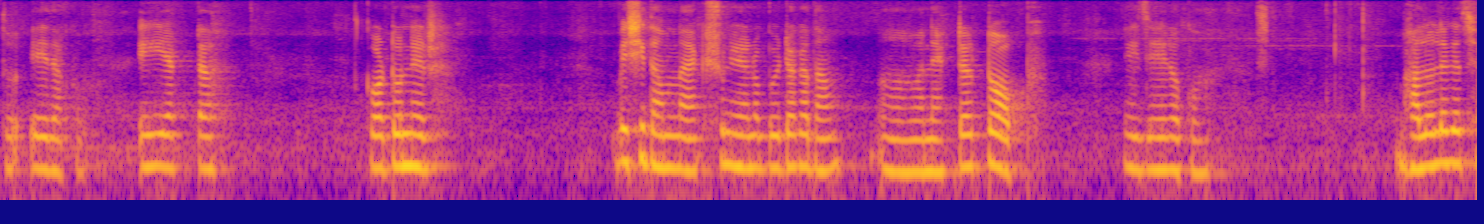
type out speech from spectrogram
তো এই দেখো, এই একটা কটনের বেশি দাম না, একশো নিরানব্বই টাকা দাম মানে একটা টপ এই যে এরকম। ভালো লেগেছে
